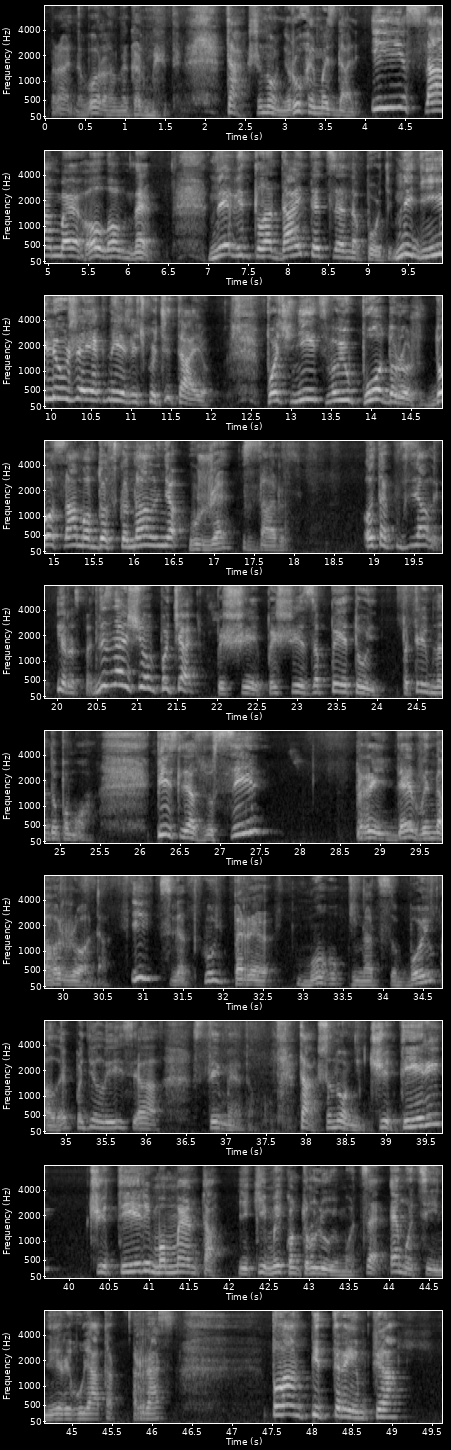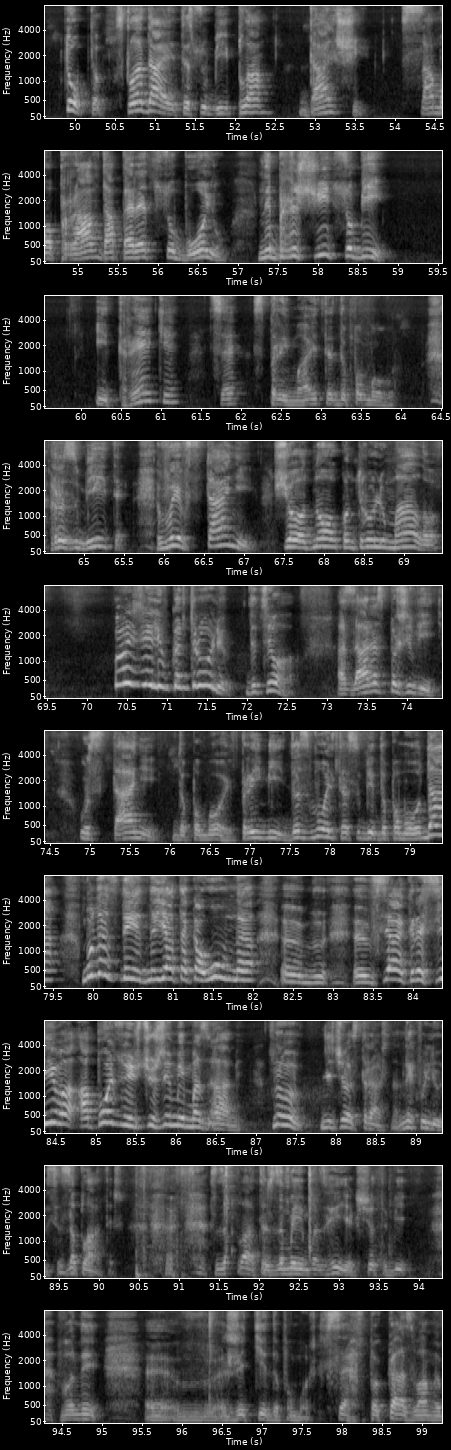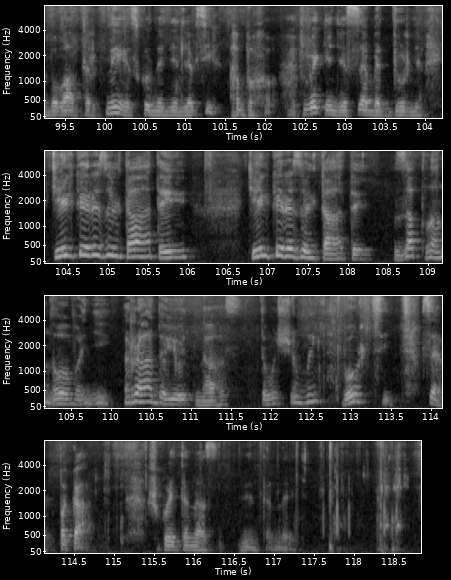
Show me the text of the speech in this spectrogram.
Правильно, ворога накормити. Так, шановні, рухаємось далі. І саме головне. Не відкладайте це на потім. Неділю вже я книжечку читаю. Почніть свою подорож до самовдосконалення уже зараз. Отак взяли і розповіли. Не знаю, чого почати. Пиши, пиши, запитуй. Потрібна допомога. Після зусиль прийде винагорода. І святкуй перемогу над собою, але поділися з тим метом. Так, шановні, чотири, чотири момента, які ми контролюємо. Це емоційний регулятор. Раз. План підтримки. Тобто складаєте собі план. Далі самоправда перед собою. Не брешіть собі. І третє це сприймайте допомогу. Розумієте, ви в стані, що одного контролю мало. Ви жили в контролю до цього. А зараз поживіть у стані допомоги. Прийміть, дозвольте собі допомогу. Да, буде стидно, я така умна, е, е, вся красива, а пользуюсь чужими мозгами. Ну, нічого страшного, не хвилюйся, заплатиш. Заплатиш за мої мозги, якщо тобі вони е, в житті допоможуть. Все, пока з вами був автор книги Схуднення для всіх або викинь з себе дурня. Тільки результати, тільки результати заплановані, радують нас, тому що ми творці. Все, пока. Шукайте нас в інтернеті.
